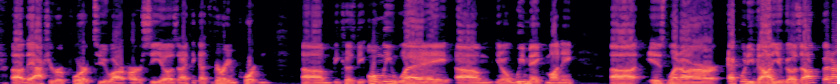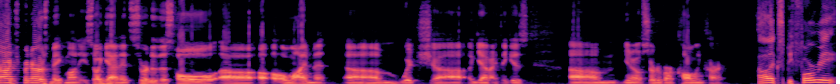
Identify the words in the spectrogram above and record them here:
uh, they actually report to our, our CEOs. And I think that's very important um, because the only way, um, you know, we make money uh, is when our equity value goes up and our entrepreneurs make money. So again, it's sort of this whole uh, alignment, um, which uh, again I think is um, you know sort of our calling card. Alex, before we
